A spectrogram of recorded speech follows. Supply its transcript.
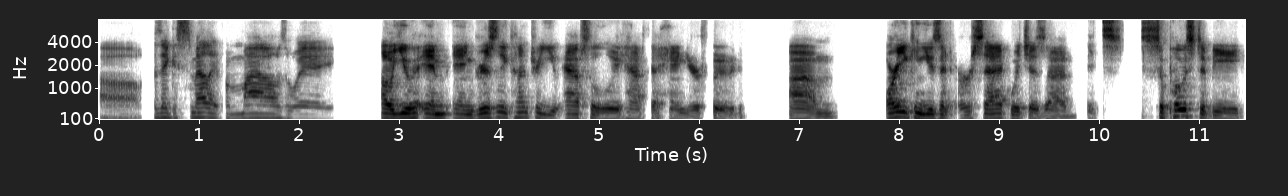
because uh, they can smell it from miles away. Oh, you in in grizzly country, you absolutely have to hang your food, um, or you can use an Ursack, which is a it's supposed to be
